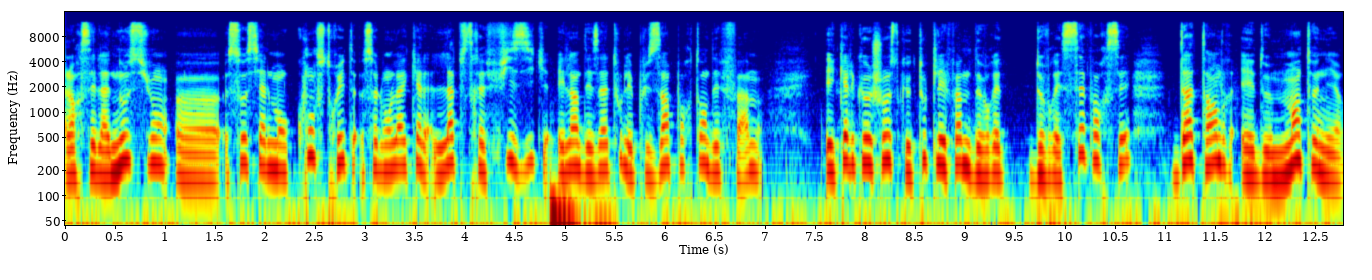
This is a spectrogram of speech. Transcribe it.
alors c'est la notion euh, socialement construite selon laquelle l'abstrait physique est l'un des atouts les plus importants des femmes et quelque chose que toutes les femmes devraient, s'efforcer d'atteindre et de maintenir.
